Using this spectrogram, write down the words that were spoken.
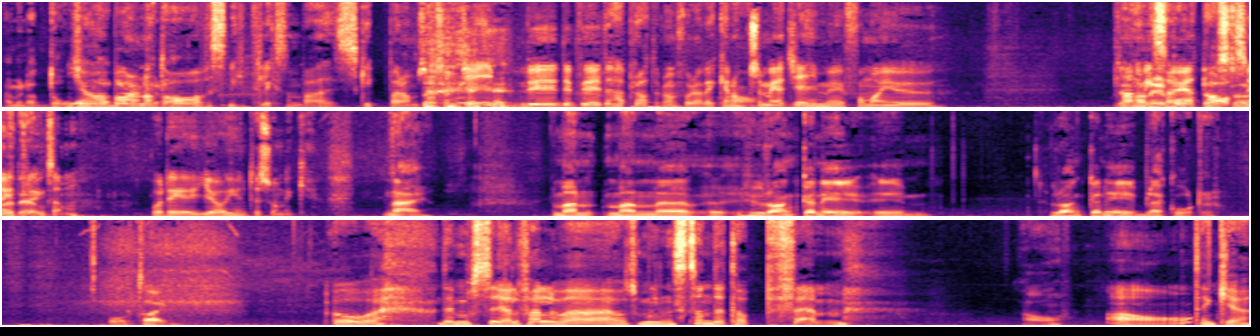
Jag menar Dawn Gör bara något kunnat- avsnitt liksom, bara skippa dem. Så som Jamie, det, det här pratade vi om förra veckan Ja. också med att Jamie får man ju, Ja, han missar ju ett par avsnitt delen. liksom. Och det gör ju inte så mycket. Nej. Men, men eh, hur rankar ni eh, Hur rankar ni Blackwater? All time? Oh, det måste i alla fall vara åtminstone topp fem, Ja. Ja, tänker jag.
